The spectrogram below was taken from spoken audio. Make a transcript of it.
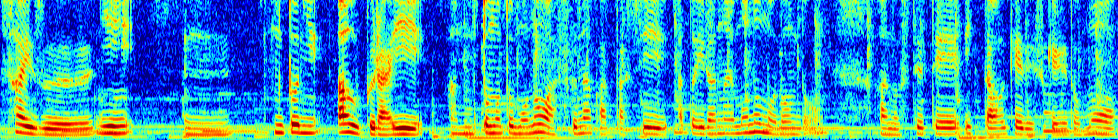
サイズに本当に合うくらいもともと物は少なかったしあといらないものもどんどんあの捨てていったわけですけれども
